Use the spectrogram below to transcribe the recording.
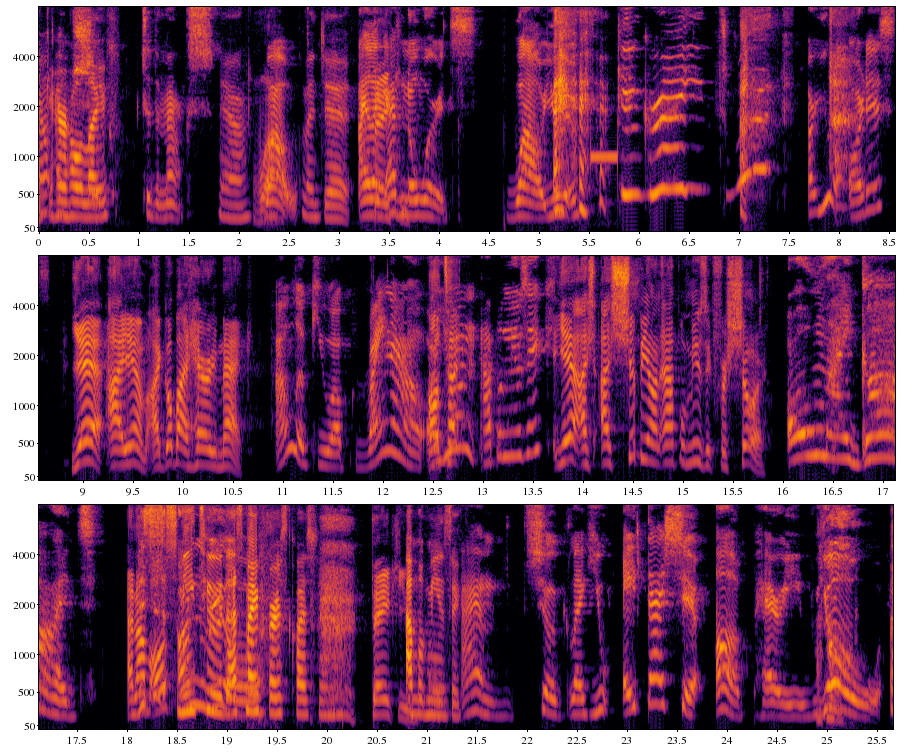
Like, now, her I'm whole life. to the max. Yeah, Wow. legit. I like Thank I have you. no words. Wow, you're fucking great. What? Are you an artist? Yeah, I am. I go by Harry Mack. I'll look you up right now. Are I'll you on Apple Music? Yeah, I, sh- I should be on Apple Music for sure. Oh my god. And This I'm also. Me too. That's my first question. Thank you. Apple Music. I am shook. Like you ate that shit up, Harry. Yo.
